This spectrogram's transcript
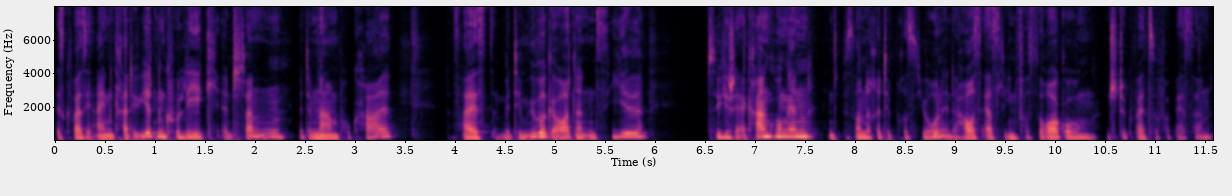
ist quasi ein Graduiertenkolleg entstanden mit dem Namen Pokal. Das heißt, mit dem übergeordneten Ziel, psychische Erkrankungen, insbesondere Depressionen in der hausärztlichen Versorgung ein Stück weit zu verbessern.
